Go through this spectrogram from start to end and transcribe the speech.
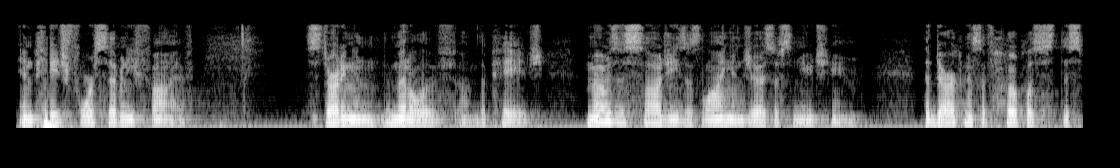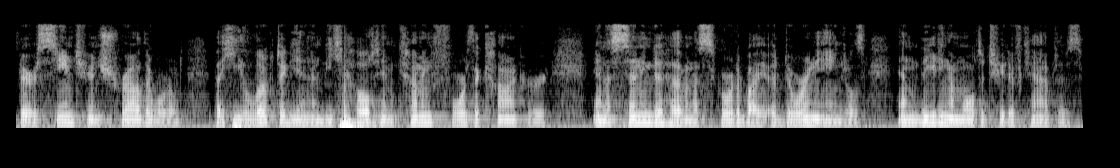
in page 475, starting in the middle of um, the page, Moses saw Jesus lying in Joseph's new tomb. The darkness of hopeless despair seemed to enshroud the world, but he looked again and beheld him coming forth a conqueror and ascending to heaven escorted by adoring angels and leading a multitude of captives.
